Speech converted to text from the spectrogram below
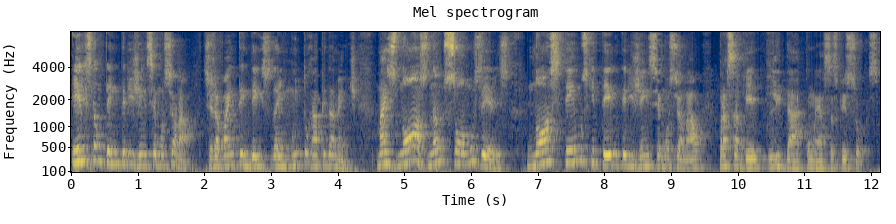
Eles não têm inteligência emocional. Você já vai entender isso daí muito rapidamente. Mas nós não somos eles. Nós temos que ter inteligência emocional para saber lidar com essas pessoas.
